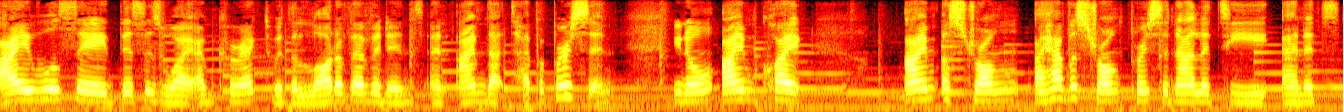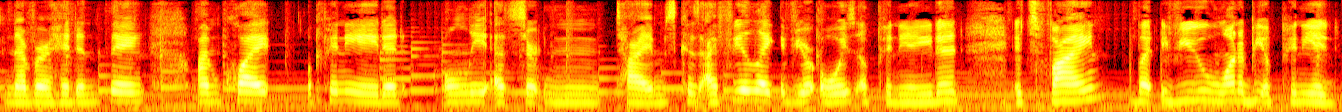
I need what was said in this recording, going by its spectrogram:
I will say this is why I'm correct with a lot of evidence and I'm that type of person. You know, I'm quite I'm a strong I have a strong personality and it's never a hidden thing. I'm quite opinionated only at certain times cuz I feel like if you're always opinionated, it's fine, but if you want to be opinionated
